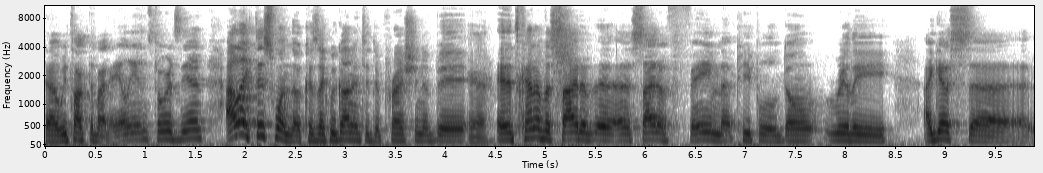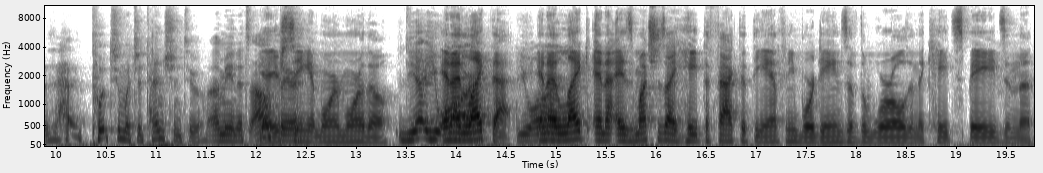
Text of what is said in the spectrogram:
Uh, we talked about aliens towards the end. I like this one though because like we got into depression a bit, Yeah. and it's kind of a side of a side of fame that people don't really, I guess, uh, put too much attention to. I mean, it's out there. Yeah, you're there. seeing it more and more though. Yeah, you and are. I like that. You are. And I like, and as much as I hate the fact that the Anthony Bourdains of the world and the Kate Spades and the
